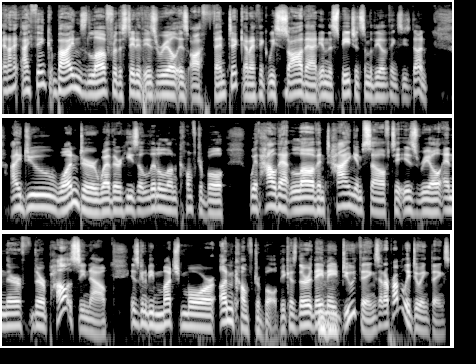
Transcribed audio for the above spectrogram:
And I, I think Biden's love for the state of Israel is authentic. And I think we saw that in the speech and some of the other things he's done. I do wonder whether he's a little uncomfortable with how that love and tying himself to Israel and their their policy now is going to be much more uncomfortable because they're they may mm-hmm. do things and are probably doing things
